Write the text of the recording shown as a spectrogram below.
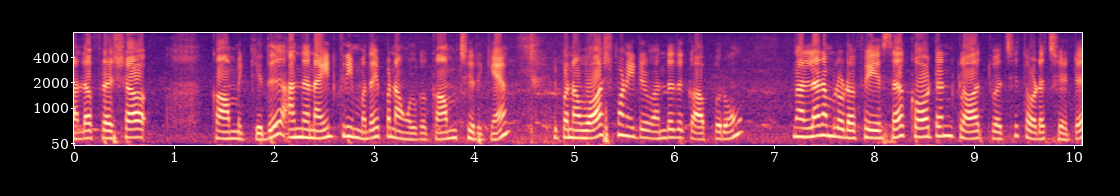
நல்லா ஃப்ரெஷ்ஷாக காமிக்குது. அந்த நைட் க்ரீமை தான் இப்போ நான் உங்களுக்கு காமிச்சிருக்கேன். இப்போ நான் வாஷ் பண்ணிட்டு வந்ததுக்கு அப்புறம் நல்லா நம்மளோட ஃபேஸை காட்டன் கிளாத் வச்சு தொடச்சிட்டு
